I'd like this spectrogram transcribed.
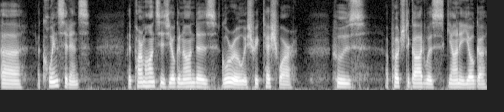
uh, a coincidence that Paramahansa Yogananda's guru is Sri Yukteswar, whose approach to God was Jnana Yoga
